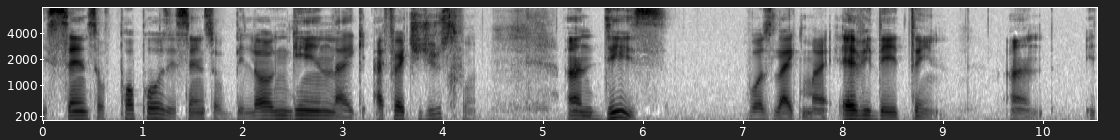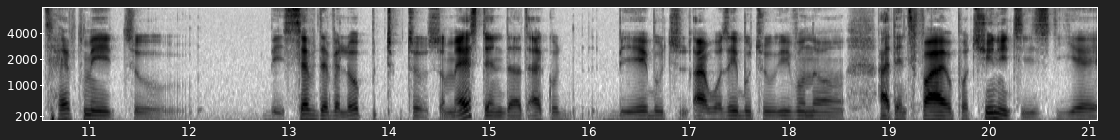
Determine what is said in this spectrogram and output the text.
a sense of purpose, a sense of belonging, like I felt useful. And this was like my everyday thing, and it helped me to be self-developed to some extent that I could be able to I was able to even uh, identify opportunities here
